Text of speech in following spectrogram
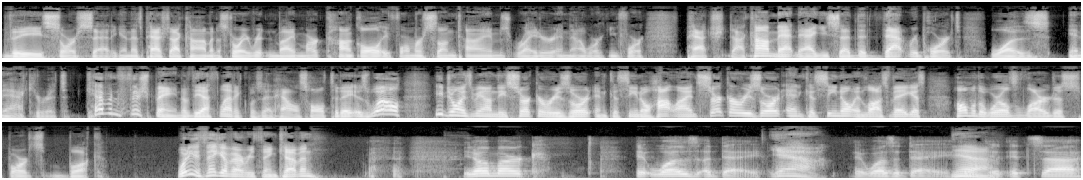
The source said. Again, that's Patch.com and a story written by Mark Konkol, a former Sun Times writer and now working for Patch.com. Matt Nagy said that that report was inaccurate. Kevin Fishbain of The Athletic was at Halas Hall today as well. He joins me on the Circa Resort and Casino hotline. Circa Resort and Casino in Las Vegas, home of the world's largest sports book. What do you think of everything, Kevin? You know, Mark, it was a day. Yeah. It was a day. Yeah. It, it, it's, uh,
